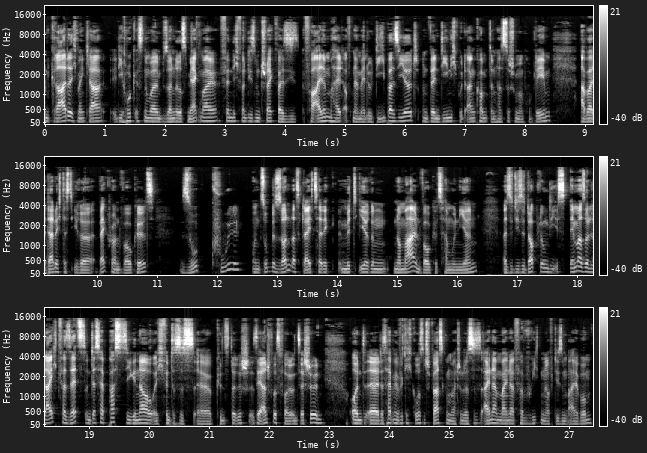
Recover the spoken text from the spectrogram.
Und gerade, ich meine, klar, die Hook ist nun mal ein besonderes Merkmal, finde ich, von diesem Track, weil sie vor allem halt auf einer Melodie basiert. Und wenn die nicht gut ankommt, dann hast du schon mal ein Problem. Aber dadurch, dass ihre Background Vocals so cool und so besonders gleichzeitig mit ihren normalen Vocals harmonieren. Also diese Doppelung, die ist immer so leicht versetzt und deshalb passt sie genau. Ich finde, das ist äh, künstlerisch sehr anspruchsvoll und sehr schön. Und äh, das hat mir wirklich großen Spaß gemacht und das ist einer meiner Favoriten auf diesem Album.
